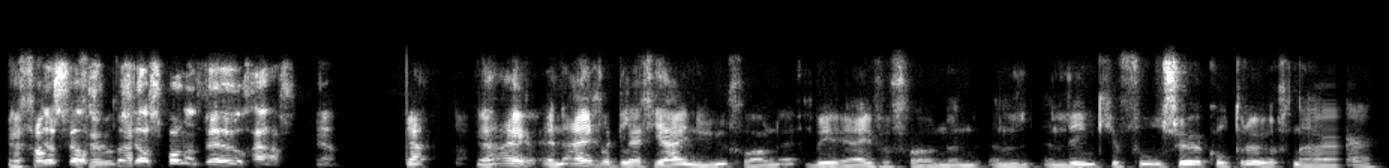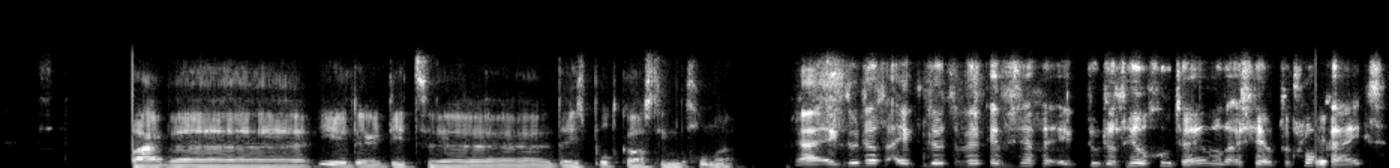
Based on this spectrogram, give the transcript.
ja, dat is wel, wel spannend, wel heel gaaf. Ja. Ja, ja, en eigenlijk leg jij nu gewoon weer even gewoon een, een, een linkje full circle terug naar waar we eerder dit, deze podcasting begonnen. Ja, ik doe dat, ik doe, wil ik even zeggen, ik doe dat heel goed, hè? Want als je op de klok kijkt,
